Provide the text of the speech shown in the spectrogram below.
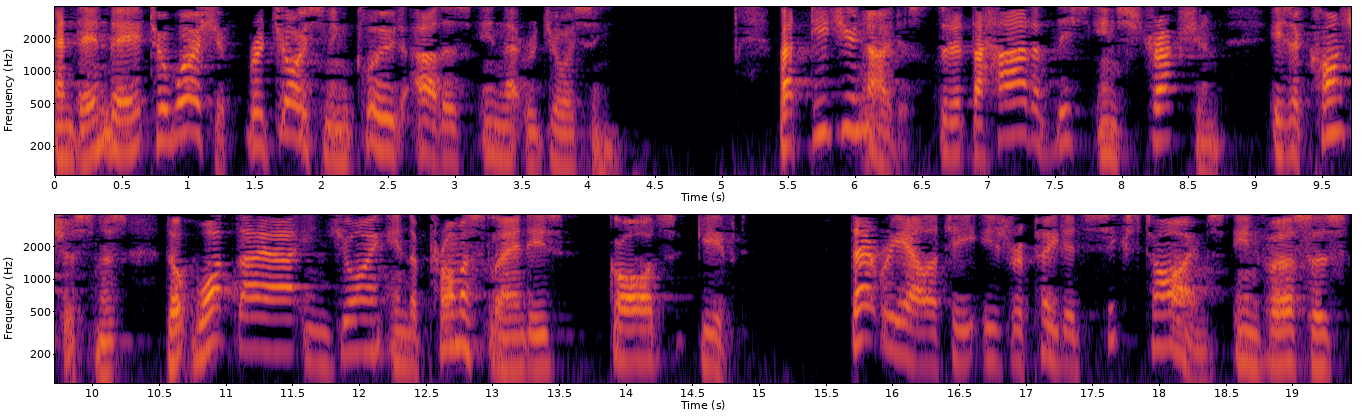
and then they're to worship, rejoice, and include others in that rejoicing. But did you notice that at the heart of this instruction is a consciousness that what they are enjoying in the promised land is God's gift? That reality is repeated six times in verses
